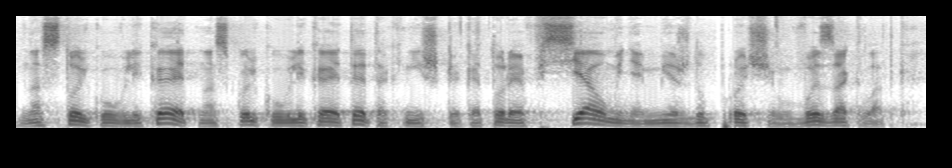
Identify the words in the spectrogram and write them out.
настолько увлекает, насколько увлекает эта книжка, которая вся у меня, между прочим, в закладках.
